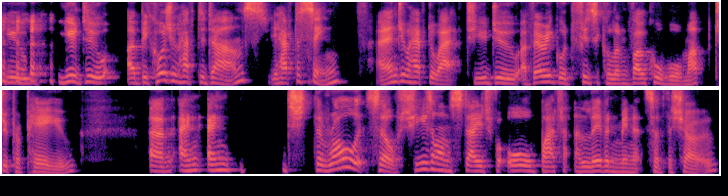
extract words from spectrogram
You you do uh, because you have to dance, you have to sing, and you have to act. You do a very good physical and vocal warm up to prepare you, um, and and the role itself. She's on stage for all but eleven minutes of the show,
